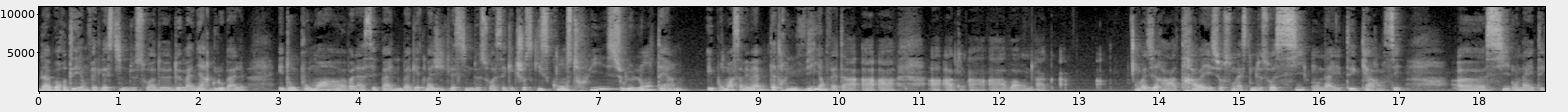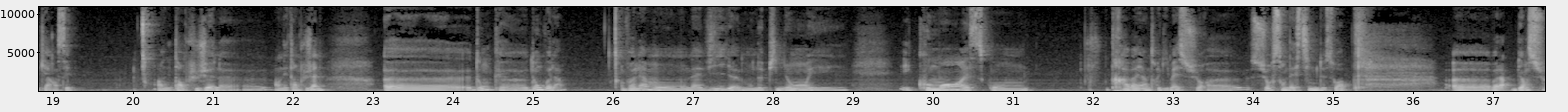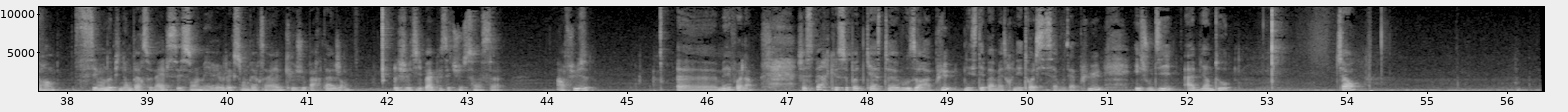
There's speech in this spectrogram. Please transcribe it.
d'aborder en fait l'estime de soi de, manière globale. Et donc pour moi, voilà, c'est pas une baguette magique l'estime de soi, c'est quelque chose qui se construit sur le long terme. Et pour moi, ça met même peut-être une vie en fait à, à, à, à avoir on va dire, à travailler sur son estime de soi si on a été carencé, euh, si on a été carencé en étant plus jeune, euh, en étant plus jeune. Euh, donc, donc voilà, voilà mon, avis, mon opinion et, comment est-ce qu'on travaille entre guillemets sur, sur son estime de soi. voilà, bien sûr, hein, c'est mon opinion personnelle, ce sont mes réflexions personnelles que je partage. Hein. Je ne dis pas que c'est une sens infuse. Euh, mais voilà, j'espère que ce podcast vous aura plu. N'hésitez pas à mettre une étoile si ça vous a plu. Et je vous dis à bientôt. Ciao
